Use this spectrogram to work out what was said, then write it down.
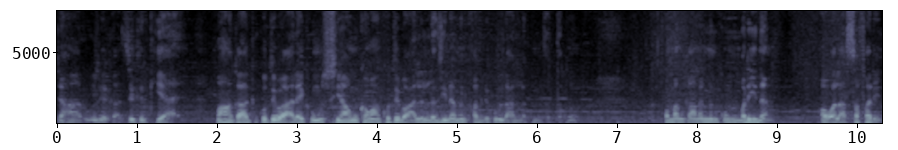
जहाँ रोज़े का ज़िक्र किया है वहाँ कहा कि कुतिबा अलैकुम सियाम कमा कुतिबा अलजीना मिन क़ब्लिकुम लअल्लकुम तत्तक़ून। वमन कान मिनकुम मरीदन औ अला सफ़रिन।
